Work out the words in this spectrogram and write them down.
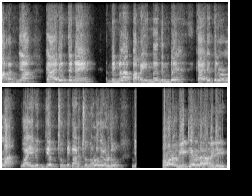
പറഞ്ഞ കാര്യത്തിനെ നിങ്ങൾ ആ പറയുന്നതിന്റെ കാര്യത്തിലുള്ള വൈരുദ്ധ്യം ചൂണ്ടിക്കാണിച്ചു എന്നുള്ളതേ ഉള്ളൂ. അപ്പോൾ വി ടി എബ്രഹാമിന്റെയും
